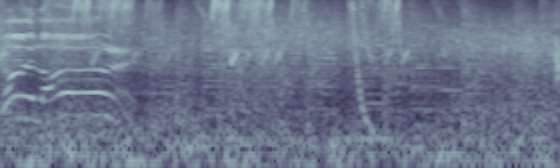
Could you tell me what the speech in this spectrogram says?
再来！啊！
